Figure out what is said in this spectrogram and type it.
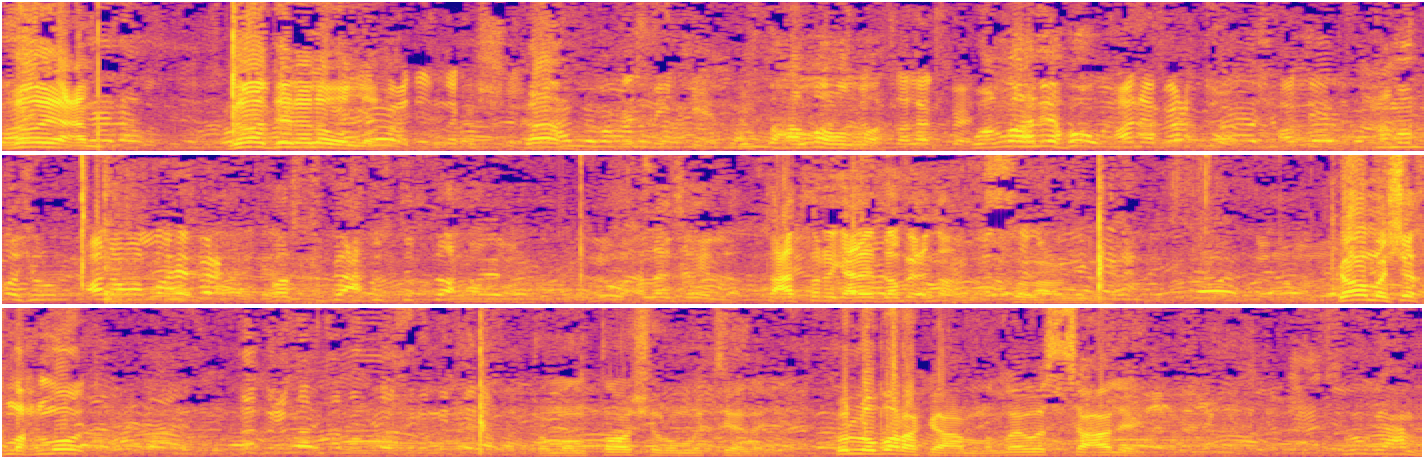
لا يا عم. لا دينا لا والله. كم يفتح الله والله والله ليه هو؟ أنا بعته. 18 أنا والله بعته. بس بعت استفتاح. والله لو الله. يسهل لك تعال تفرج عليه ده بعنا. الصلاة على النبي كم يا شيخ محمود. ده بعنا 18 و200 18 و200 كله بركة يا عم. الله يوسع عليك. شوف يا عم.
